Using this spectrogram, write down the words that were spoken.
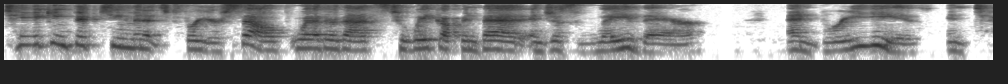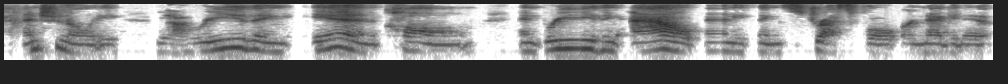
taking 15 minutes for yourself whether that's to wake up in bed and just lay there and breathe intentionally. Yeah. Breathing in calm and breathing out anything stressful or negative.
